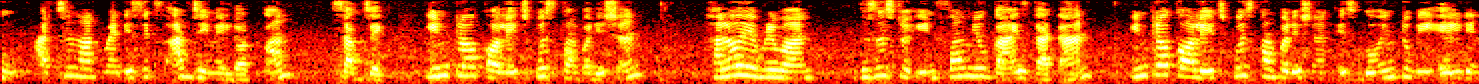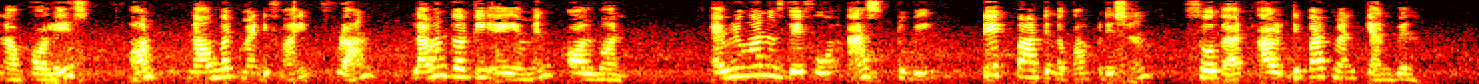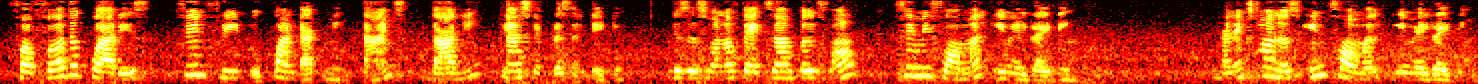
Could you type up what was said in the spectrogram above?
To archana26 at gmail.com. Subject Intra-college quiz competition. Hello everyone. This is to inform you guys that an intra-college quiz competition is going to be held in our college on November 25 from 11:30 a.m. in all 1. Everyone is therefore asked to be take part in the competition so that our department can win. For further queries, feel free to contact me. Thanks, Dani, class representative. This is one of the examples for semi-formal email writing. The next one is informal email writing.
